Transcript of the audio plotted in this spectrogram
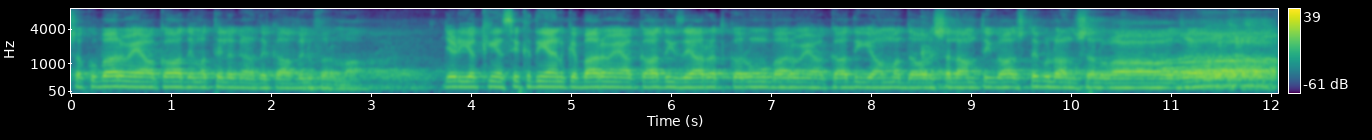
सक बारहवें आका दे मत्थे लगन के काबिल फरमा। जड़ी अखियाँ सिखदियाँ कि बारहवें आका की जियारत करूँ बारहवें आका की आमद और सलामती वास्ते बुलंद सलवाद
